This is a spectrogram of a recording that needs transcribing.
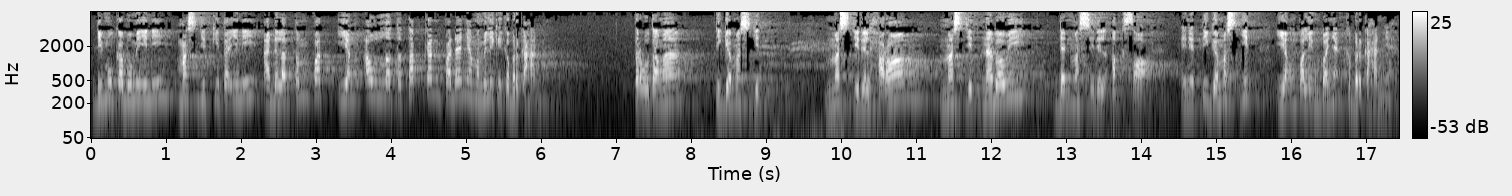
di muka bumi ini, masjid kita ini adalah tempat yang Allah tetapkan padanya memiliki keberkahan. Terutama tiga masjid. Masjidil Haram, Masjid Nabawi, dan Masjidil Aqsa. Ini tiga masjid yang paling banyak keberkahannya.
